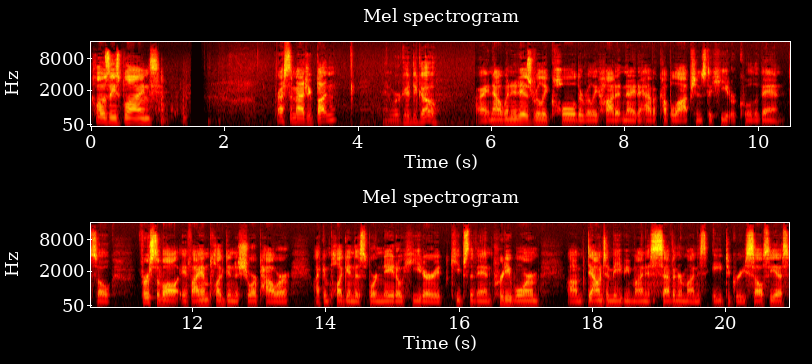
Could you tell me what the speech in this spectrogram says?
close these blinds, press the magic button, and we're good to go. All right, now when it is really cold or really hot at night, I have a couple options to heat or cool the van. So first of all, if I am plugged into shore power, I can plug in this Vornado heater. It keeps the van pretty warm um, down to maybe minus seven or minus eight degrees Celsius.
